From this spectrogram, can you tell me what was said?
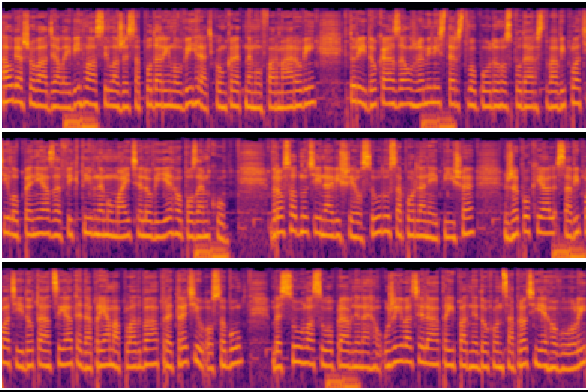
Algašová ďalej vyhlásila, že sa podarilo vyhrať konkrétnemu farmárovi, ktorý dokázal, že ministerstvo pôdohospodárstva vyplatilo peniaze fiktívnemu majiteľovi jeho pozemku. V rozhodnutí Najvyššieho súdu sa podľa nej píše, že pokiaľ sa vyplatí dotácia, teda priama platba pre tretiu osobu, bez súhlasu oprávneného užívateľa, prípadne dokonca proti jeho vôli,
